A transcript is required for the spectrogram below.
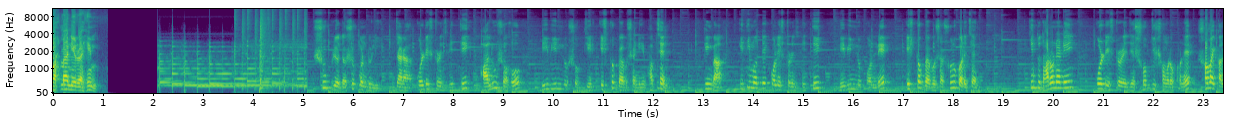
রহমান রহিম সুপ্রিয় দর্শক মণ্ডলী, যারা কোল্ড স্টোরেজ ভিত্তিক আলু সহ বিভিন্ন সবজির স্টক ব্যবসা নিয়ে ভাবছেন, কিংবা ইতিমধ্যে কোল্ড স্টোরেজ ভিত্তিক বিভিন্ন পণ্যের স্টক ব্যবসা শুরু করেছেন, কিন্তু ধারণা নেই কোল্ড স্টোরেজে সবজি সংরক্ষণের সময়কাল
